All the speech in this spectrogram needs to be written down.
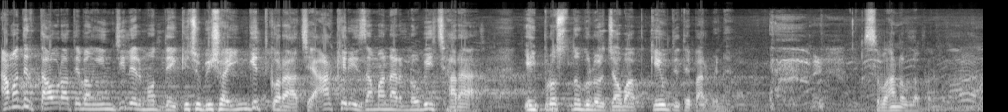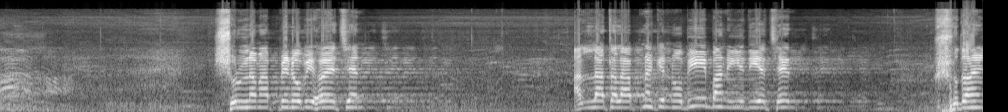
আমাদের তাওরাত এবং ইঞ্জিলের মধ্যে কিছু বিষয় ইঙ্গিত করা আছে। আখেরি জামানার নবী ছাড়া এই প্রশ্নগুলোর জবাব কেউ দিতে পারবে না। সুবহানাল্লাহ। শুনলাম আপনি নবী হয়েছেন। আল্লাহ তালা আপনাকে নবী বানিয়ে দিয়েছেন। সুতরাং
